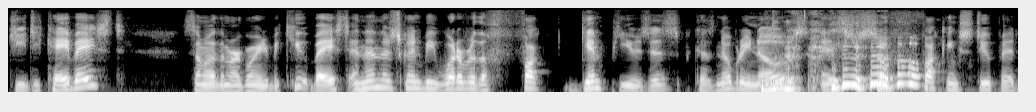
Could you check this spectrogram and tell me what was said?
GTK based, some of them are going to be Qt based, and then there's going to be whatever the fuck GIMP uses because nobody knows. it's so fucking stupid.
